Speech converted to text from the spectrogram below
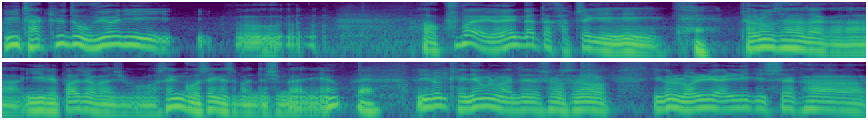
이 다큐도 우연히 어, 아, 쿠바에 여행 갔다 갑자기 네. 변호사 하다가 이 일에 빠져가지고 생고생해서 만드신 거 아니에요? 네, 이런 개념을 만드셔서 이걸 널리 알리기 시작하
